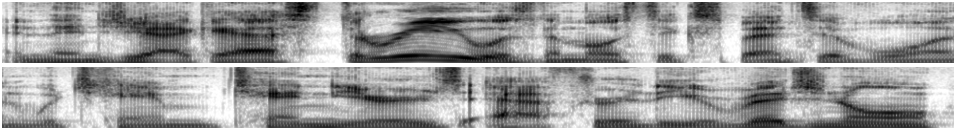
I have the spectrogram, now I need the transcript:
And then Jackass 3 was the most expensive one, which came 10 years after the original.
